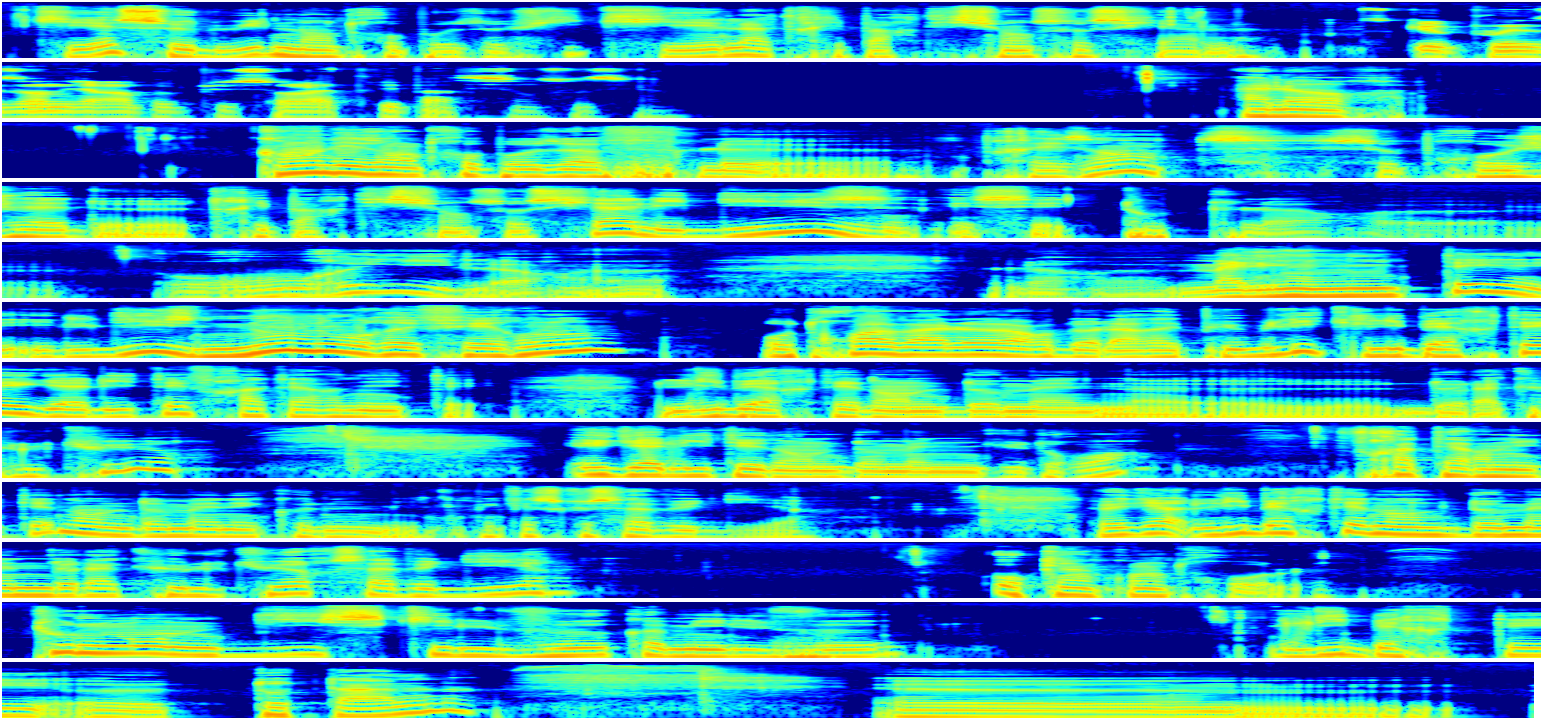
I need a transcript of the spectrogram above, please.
qui est celui de l'anthroposophie, qui est la tripartition sociale. Est-ce que vous pouvez nous en dire un peu plus sur la tripartition sociale? Alors, quand les anthroposophes le présentent, ce projet de tripartition sociale, ils disent, et c'est toute leur euh, rouerie, leur, euh, euh, malignité, ils disent, nous nous référons aux trois valeurs de la République, liberté, égalité, fraternité. Liberté dans le domaine de la culture, égalité dans le domaine du droit, fraternité dans le domaine économique. Mais qu'est-ce que ça veut dire? Ça veut dire liberté dans le domaine de la culture, ça veut dire aucun contrôle. Tout le monde dit ce qu'il veut comme il veut. Liberté euh, totale. Euh,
